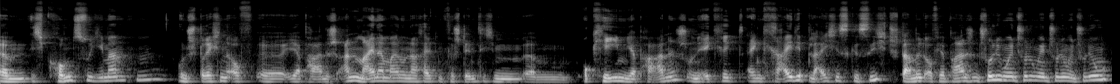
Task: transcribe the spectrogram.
ähm, ich komme zu jemandem und spreche auf äh, Japanisch an, meiner Meinung nach halt in verständlichem, ähm, okayem Japanisch. Und er kriegt ein kreidebleiches Gesicht, stammelt auf Japanisch, Entschuldigung, Entschuldigung, Entschuldigung, Entschuldigung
